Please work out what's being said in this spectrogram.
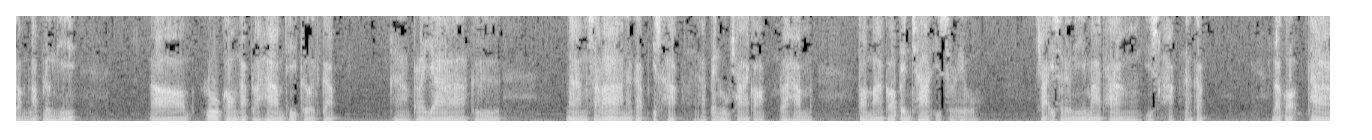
ยอมรับเรื่องนี้ลูกของอับราฮัมที่เกิดกับภรรยาคือนางซาร่านะครับอิสหักเป็นลูกชายของอับราฮัมต่อมาก็เป็นชาติอิสราเอลชาติอิสราเอลนี้มาทางอิสหักนะครับ แล้วก็ทาง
